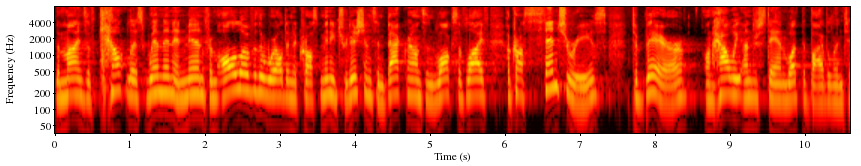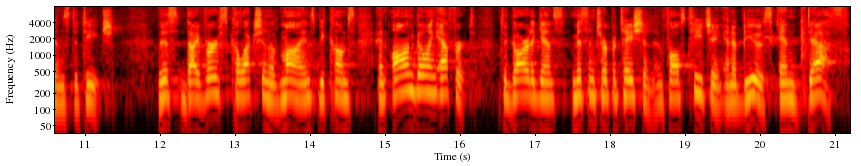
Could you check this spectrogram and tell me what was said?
the minds of countless women and men from all over the world and across many traditions and backgrounds and walks of life, across centuries, to bear on how we understand what the Bible intends to teach. This diverse collection of minds becomes an ongoing effort to guard against misinterpretation and false teaching and abuse and death.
